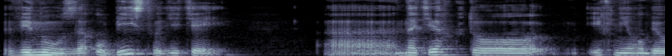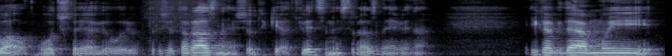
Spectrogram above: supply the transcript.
вину за убийство детей на тех, кто их не убивал. Вот что я говорю. То есть это разная все-таки ответственность, разная вина. И когда мы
